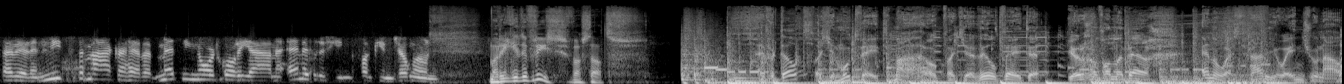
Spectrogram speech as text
Wij willen niets te maken hebben met die Noord-Koreanen en het regime van Kim Jong-un. Marieke de Vries was dat. Hij vertelt wat je moet weten, maar ook wat je wilt weten. Jurgen van den Berg, NOS Radio 1-journaal.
